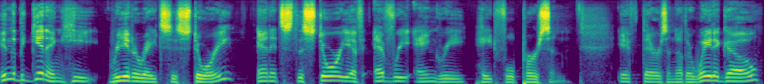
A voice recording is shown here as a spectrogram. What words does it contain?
In the beginning, he reiterates his story, and it's the story of every angry, hateful person. If there's another way to go,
